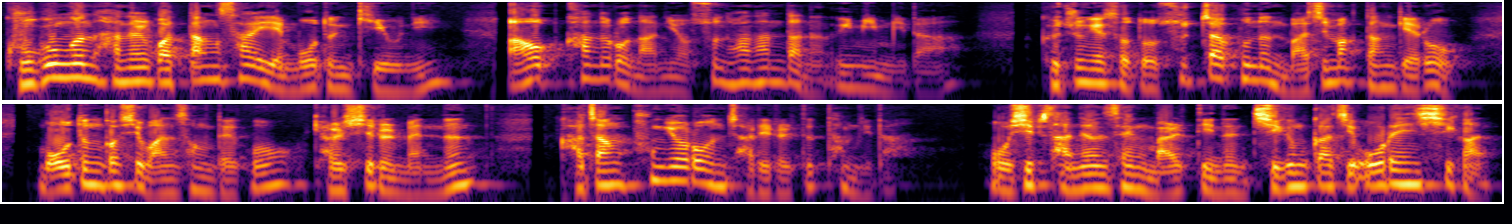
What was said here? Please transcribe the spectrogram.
구궁은 하늘과 땅 사이의 모든 기운이 아홉 칸으로 나뉘어 순환한다는 의미입니다. 그 중에서도 숫자 9는 마지막 단계로 모든 것이 완성되고 결실을 맺는 가장 풍요로운 자리를 뜻합니다. 54년생 말띠는 지금까지 오랜 시간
